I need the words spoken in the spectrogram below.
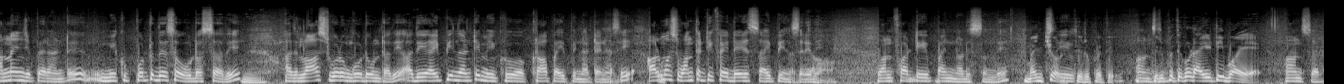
అన్న ఏం చెప్పారంటే మీకు పొట్టు దశ ఒకటి వస్తుంది అది లాస్ట్ కూడా ఇంకోటి ఉంటుంది అది అయిపోయిందంటే మీకు క్రాప్ అయిపోయినట్టు అనేసి almost one thirty five days అయిపోయింది సార్ ఇది. వన్ ఫార్టీ పైన నడుస్తుంది. మంచోడు తిరుపతి. తిరుపతి కూడా ఐటీ బాయే అవును సార్?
